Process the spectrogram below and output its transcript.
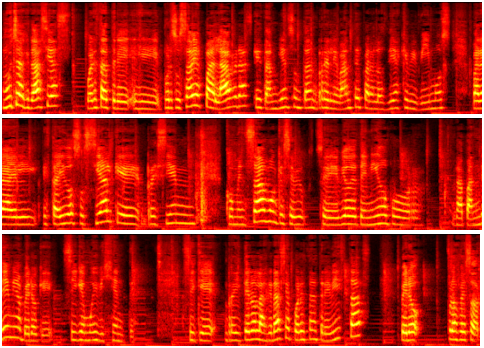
Muchas gracias por, esta eh, por sus sabias palabras que también son tan relevantes para los días que vivimos, para el estallido social que recién comenzamos, que se, se vio detenido por la pandemia, pero que sigue muy vigente. Así que reitero las gracias por esta entrevista, pero profesor,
